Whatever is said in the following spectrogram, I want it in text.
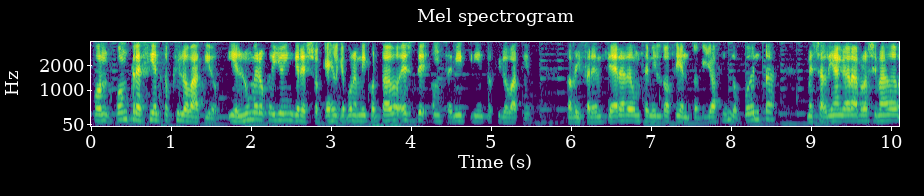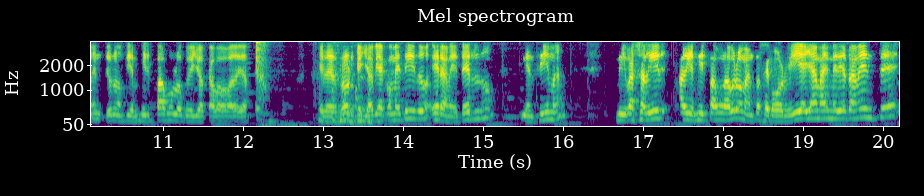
con, 300 kilovatios y el número que yo ingreso, que es el que pone mi contador, es de 11.500 kilovatios. La diferencia era de 11.200, que yo haciendo cuenta me salían ganar aproximadamente unos 10.000 pavos lo que yo acababa de hacer. El error que yo había cometido era meterlo y encima me iba a salir a 10.000 pavos la broma. Entonces volví a llamar inmediatamente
